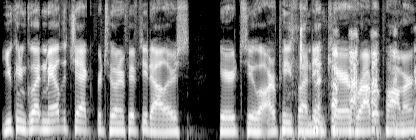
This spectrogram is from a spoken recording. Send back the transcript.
You can go ahead and mail the check for $250 here to RP Funding, care of Robert Palmer,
